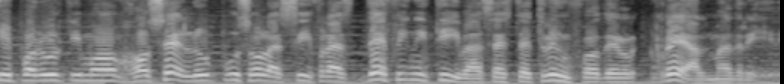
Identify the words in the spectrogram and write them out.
Y por último, José Lu puso las cifras definitivas a este triunfo del Real Madrid.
